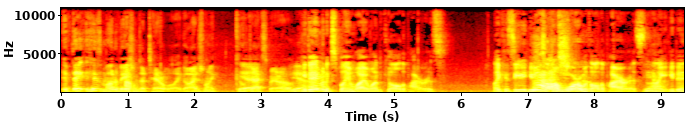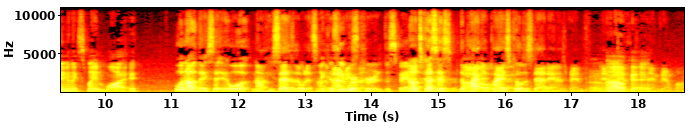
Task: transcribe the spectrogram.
if they his motivations are terrible. Like, oh, I just want to kill Yeah. Jack Sparrow. Yeah. He didn't even explain why he wanted to kill all the pirates. Like, cause he he was on a war true. with all the pirates, and Yeah. like he didn't even explain why. Well, no, they say. Well, no, he says it, but it's not because that he worked reason. for the Spanish. No, it's because his the whatever. pi- Oh, pirates killed his dad and his grand. and, Oh, and- okay. And grandpa.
